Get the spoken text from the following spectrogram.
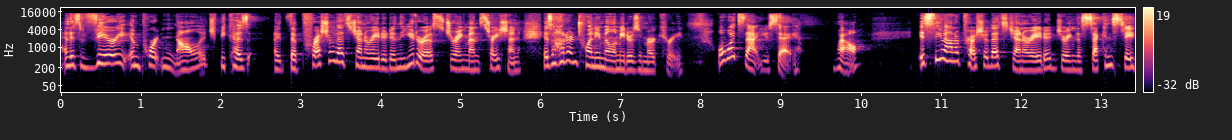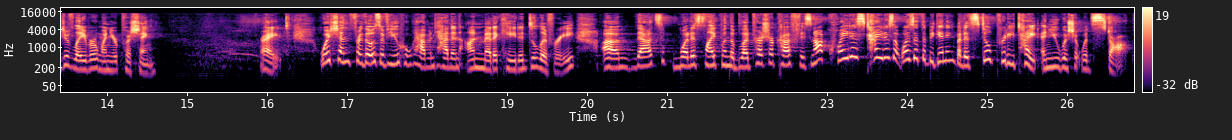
And it's very important knowledge because uh, the pressure that's generated in the uterus during menstruation is 120 millimeters of mercury. Well, what's that, you say? Well, it's the amount of pressure that's generated during the second stage of labor when you're pushing. Right which, and for those of you who haven't had an unmedicated delivery, um, that's what it's like when the blood pressure cuff is not quite as tight as it was at the beginning, but it's still pretty tight, and you wish it would stop.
